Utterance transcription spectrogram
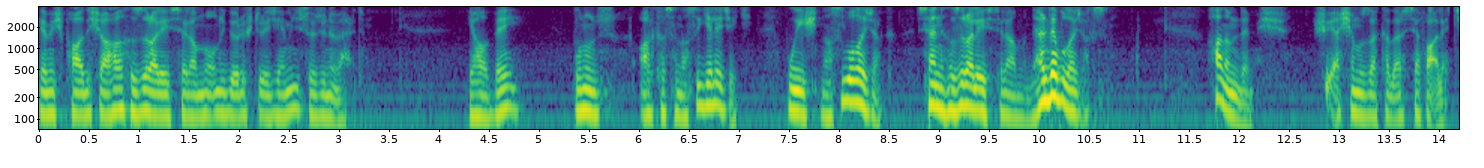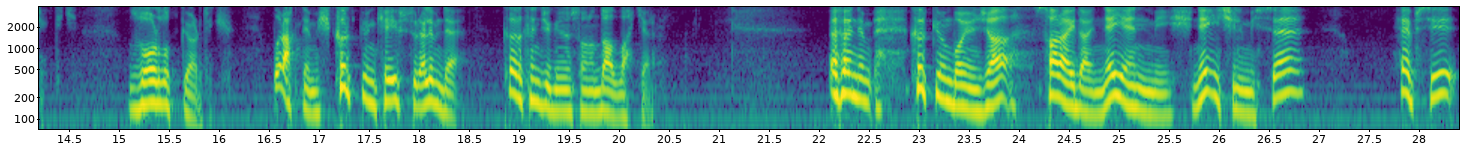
Demiş padişaha Hızır Aleyhisselam'la onu görüştüreceğimin sözünü verdim. Ya bey bunun arkası nasıl gelecek? Bu iş nasıl olacak? Sen Hızır Aleyhisselam'ı nerede bulacaksın? Hanım demiş. Şu yaşımıza kadar sefalet çektik. Zorluk gördük. Bırak demiş 40 gün keyif sürelim de 40. günün sonunda Allah kerim. Efendim 40 gün boyunca sarayda ne yenmiş ne içilmişse hepsi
